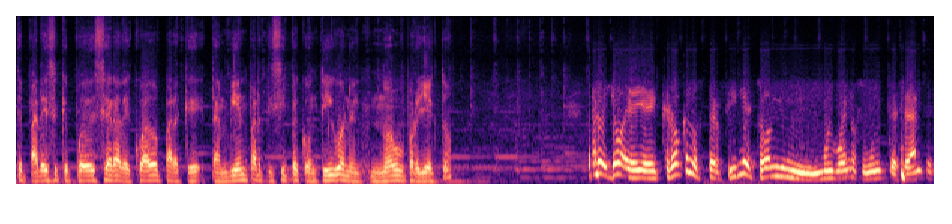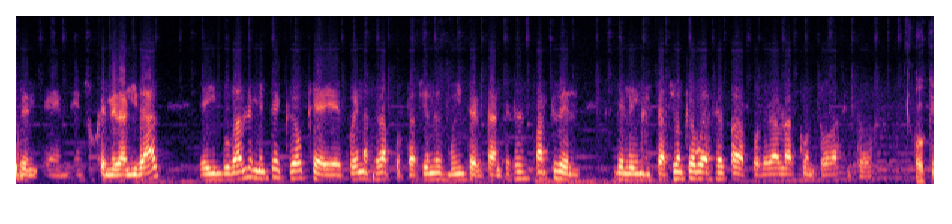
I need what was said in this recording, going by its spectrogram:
te parece que puede ser adecuado para que también participe contigo en el nuevo proyecto? Bueno, yo eh, creo que los perfiles son muy buenos y muy interesantes en, su generalidad e indudablemente creo que pueden hacer aportaciones muy interesantes. Esa es parte de la invitación que voy a hacer para poder hablar con todas y todos. Ok,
